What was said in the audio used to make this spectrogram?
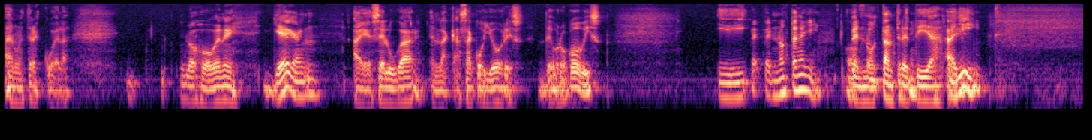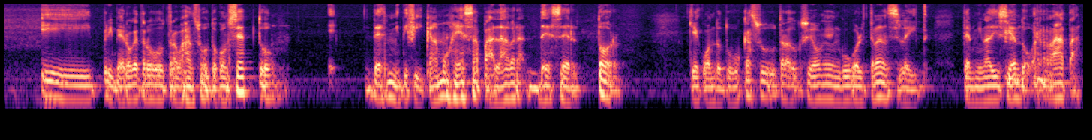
a nuestra escuela. Los jóvenes llegan a ese lugar en la casa Collores de Orocovis y Pero no están allí. pernoctan tres días allí. Y primero que todo trabajan su autoconcepto, eh, desmitificamos esa palabra desertor, que cuando tú buscas su traducción en Google Translate, termina diciendo rata,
